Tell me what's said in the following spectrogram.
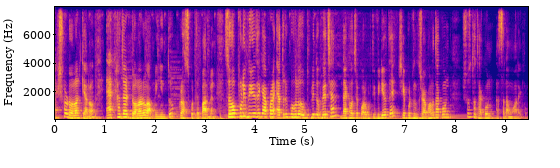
একশো ডলার কেন? এক হাজার ডলারও আপনি কিন্তু ক্রস করতে পারবেন। সো হোপফুলি ভিডিও থেকে আপনারা এতটুকু হলেও উপকৃত হয়েছেন। দেখা হচ্ছে পরবর্তী ভিডিওতে সে পর্যন্ত সবাই ভালো থাকুন, সুস্থ থাকুন। আসসালামু আলাইকুম।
